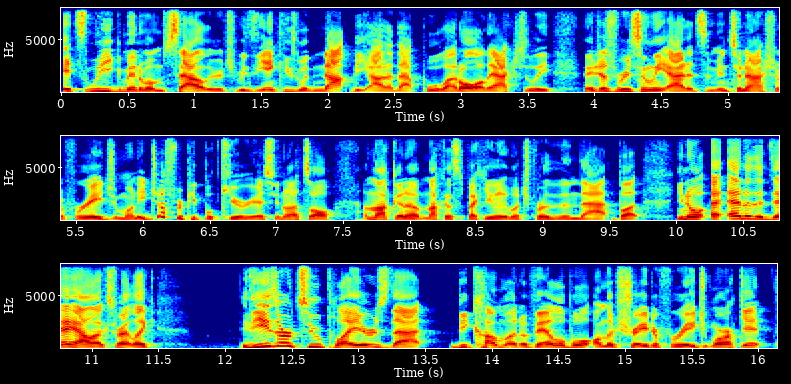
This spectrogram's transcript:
it's league minimum salary, which means the Yankees would not be out of that pool at all. They actually they just recently added some international free agent money just for people curious. You know, that's all. I'm not gonna I'm not gonna speculate much further than that. But you know, at end of the day, Alex, right? Like these are two players that become unavailable on the trade or free agent market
